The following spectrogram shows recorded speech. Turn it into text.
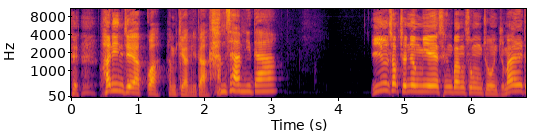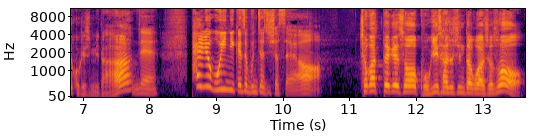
환인제약과 함께합니다. 감사합니다. 이윤석 전영미의 생방송 좋은 주말 듣고 계십니다. 네. 8652님께서 문자 주셨어요. 처가댁에서 고기 사주신다고 하셔서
